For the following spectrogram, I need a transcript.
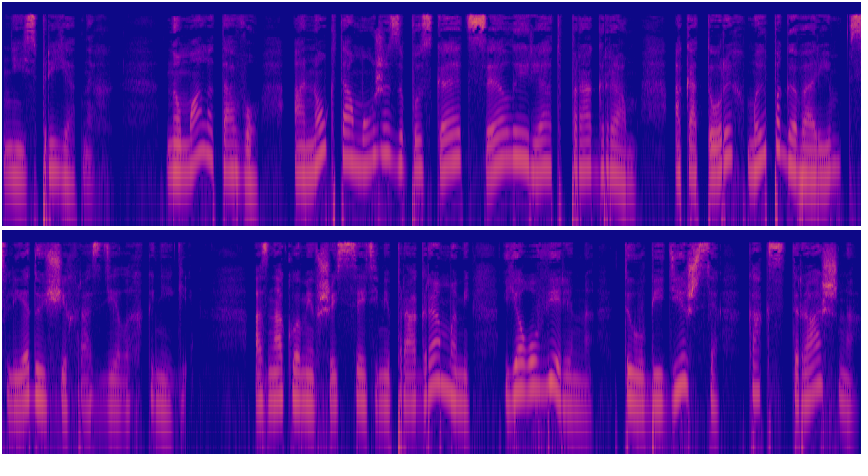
не из приятных. Но мало того, оно к тому же запускает целый ряд программ, о которых мы поговорим в следующих разделах книги. Ознакомившись с этими программами, я уверена, ты убедишься, как страшно,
